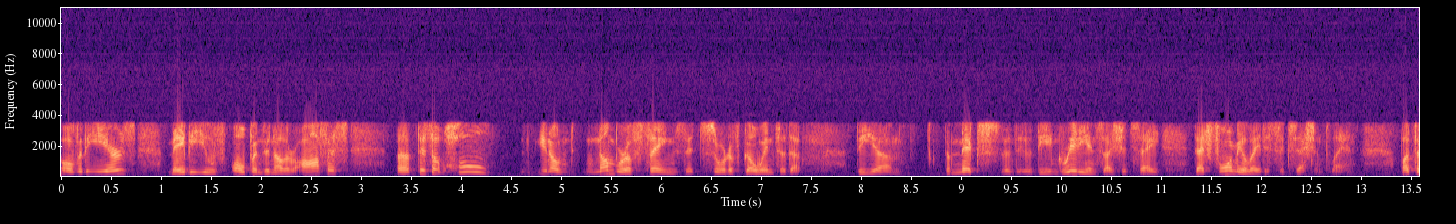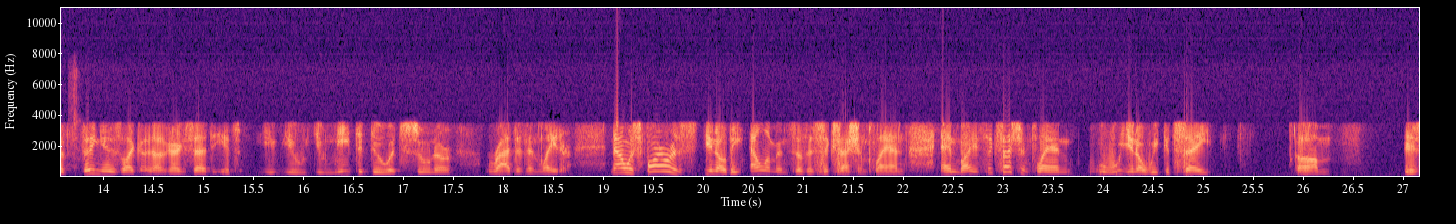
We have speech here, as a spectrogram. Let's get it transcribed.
over the years. Maybe you've opened another office. Uh, there's a whole you know number of things that sort of go into the the um, the mix, the, the ingredients, I should say, that formulate a succession plan. But the thing is, like, like I said, it's you, you you need to do it sooner rather than later. Now, as far as you know, the elements of a succession plan, and by succession plan, you know, we could say um, is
